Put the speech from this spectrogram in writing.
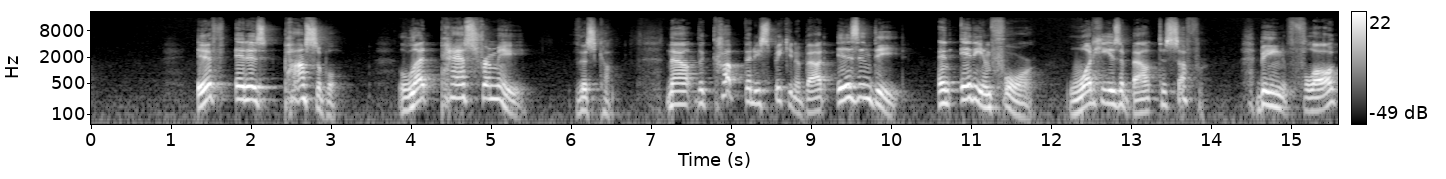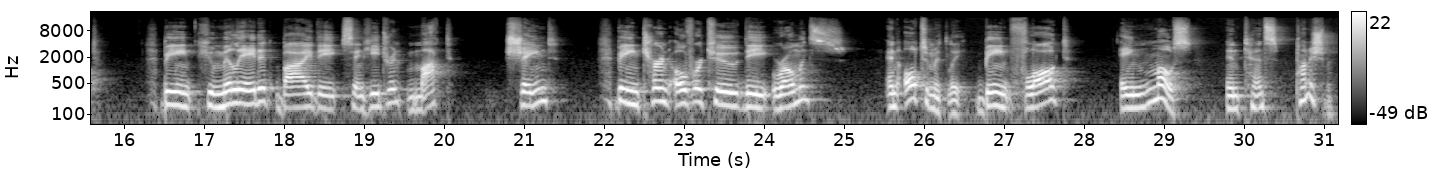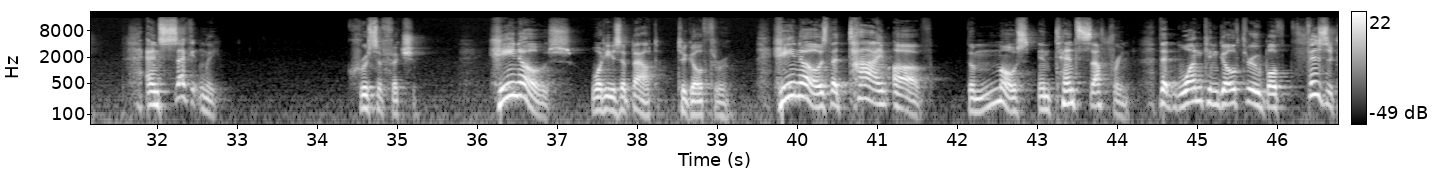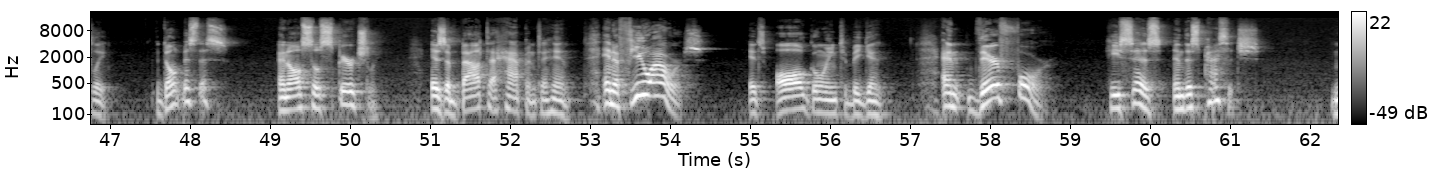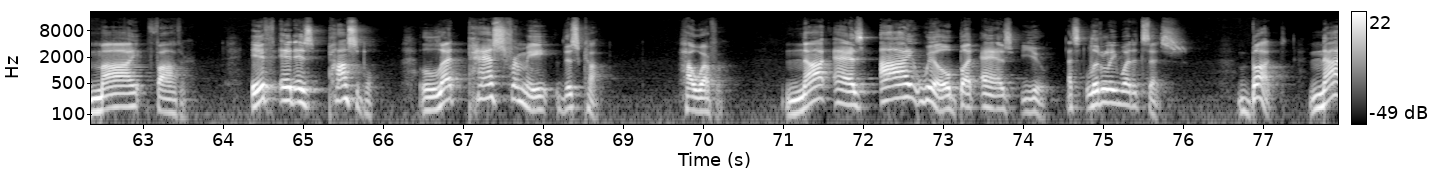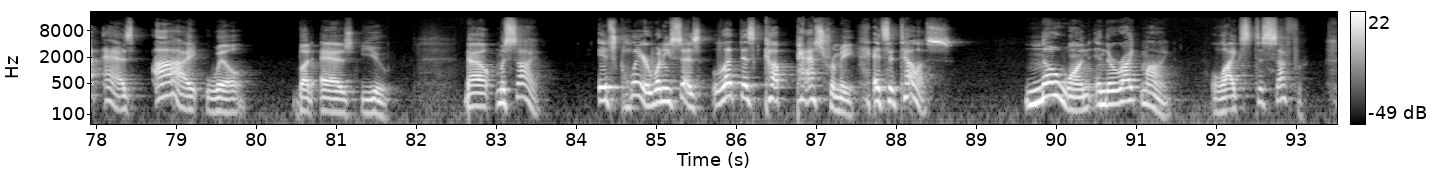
if it is possible, let pass from me this cup. Now, the cup that he's speaking about is indeed an idiom for what he is about to suffer being flogged, being humiliated by the Sanhedrin, mocked, shamed, being turned over to the Romans, and ultimately being flogged, a most intense punishment. And secondly, crucifixion. He knows what he's about to go through. He knows the time of the most intense suffering that one can go through both physically, don't miss this, and also spiritually, is about to happen to him. In a few hours, it's all going to begin. And therefore, he says in this passage, My Father, if it is possible, let pass from me this cup. However, not as I will, but as you. That's literally what it says. But not as I will, but as you. Now, Messiah, it's clear when he says, Let this cup pass from me. It's to tell us no one in their right mind likes to suffer.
